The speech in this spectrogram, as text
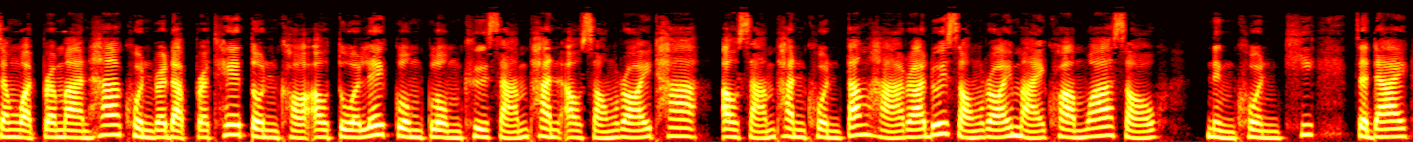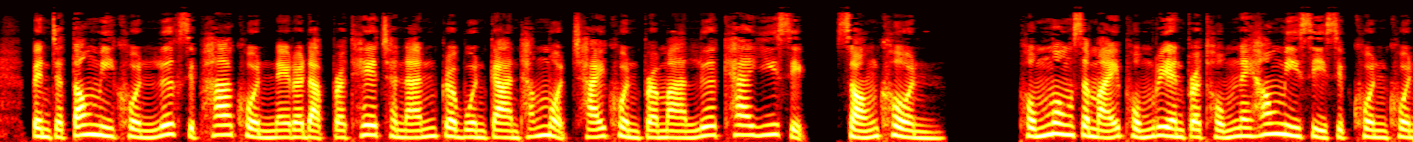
จังหวัดประมาณห้าคนระดับประเทศตนขอเอาตัวเลขกลมๆ คือสามพันเอาสองร้อยถ้า เอาสามพันคนตั้งหาระด้วยสองร้อยหมายความว่าสอ หนึ่งคนที่จะได้เป็นจะต้องมีคนเลือก 15 คนในระดับประเทศฉะนั้นกระบวนการทั้งหมดใช้คนประมาณเลือกแค่ 20 2 คน ผมงงสมัยผมเรียนประถมในห้องมี 40 คนคน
